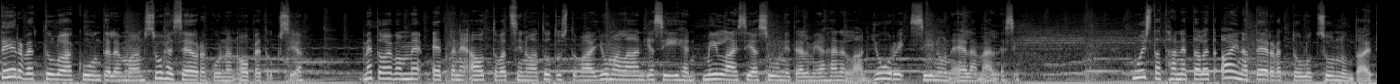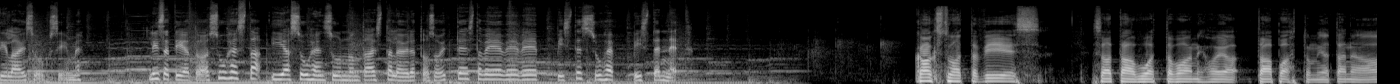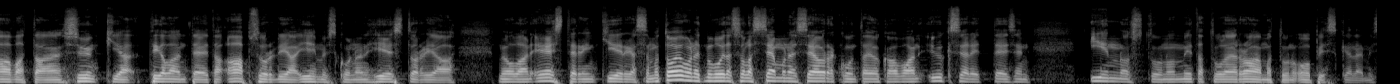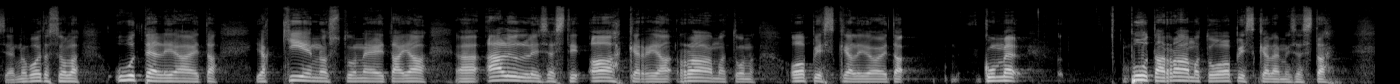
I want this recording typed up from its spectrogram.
Tervetuloa kuuntelemaan Suhe-seurakunnan opetuksia. Me toivomme, että ne auttavat sinua tutustumaan Jumalaan ja siihen, millaisia suunnitelmia hänellä on juuri sinun elämällesi. Muistathan, että olet aina tervetullut sunnuntai-tilaisuuksiimme. Lisätietoa Suhesta ja Suhen sunnuntaista löydät osoitteesta www.suhe.net. 2005 sata vuotta vanhoja tapahtumia tänään avataan, synkkiä tilanteita, absurdia ihmiskunnan historiaa. Me ollaan Esterin kirjassa. Mä toivon, että me voitaisiin olla semmoinen seurakunta, joka on vain yksilitteisen innostunut, mitä tulee raamatun opiskelemiseen. Me voitaisiin olla uteliaita ja kiinnostuneita ja älyllisesti ahkeria raamatun opiskelijoita. Kun me puhutaan raamatun opiskelemisesta,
